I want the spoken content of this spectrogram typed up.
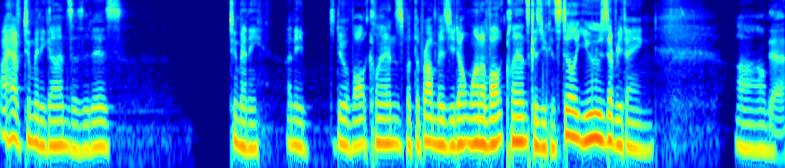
I have too many guns as it is. Too many. I need to do a vault cleanse, but the problem is you don't want a vault cleanse because you can still use everything. Um, Yeah.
